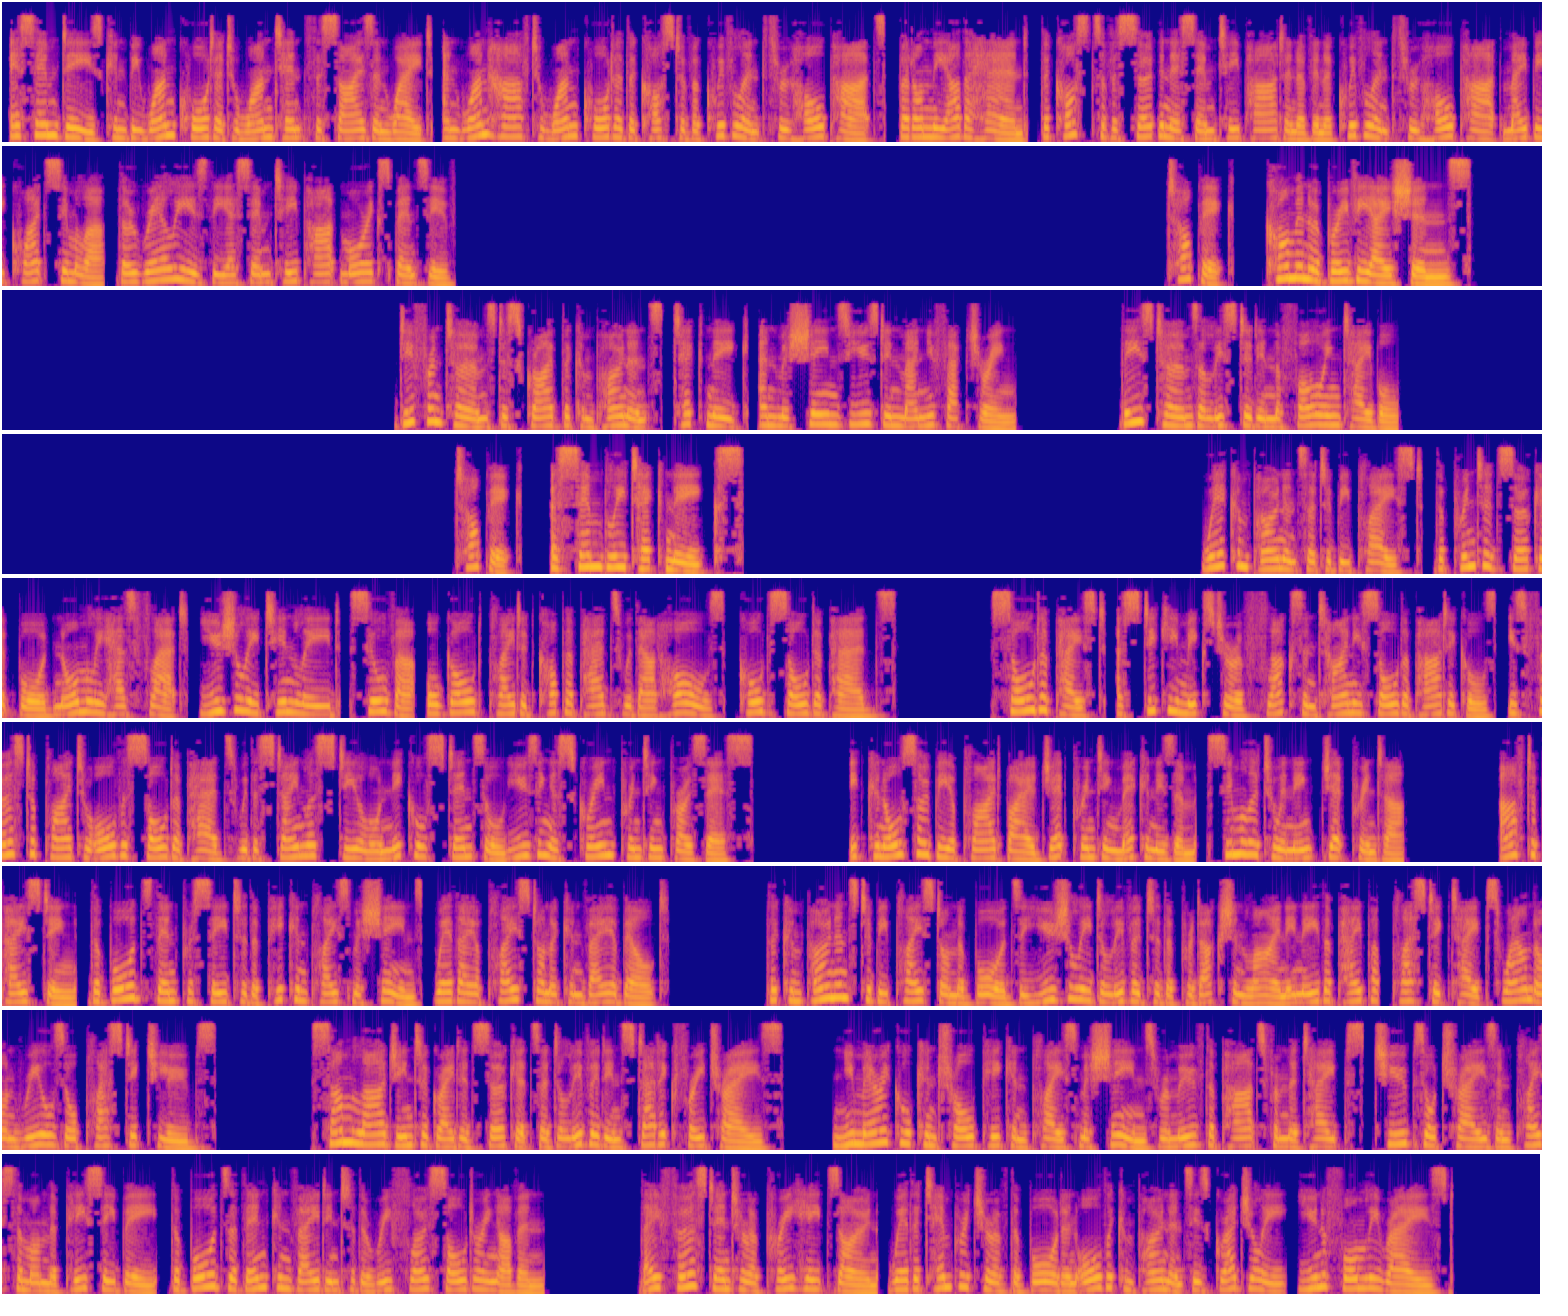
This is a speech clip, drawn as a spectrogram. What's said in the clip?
SMDs can be one quarter to one-tenth the size and weight, and one-half to one-quarter the cost of equivalent through-hole parts, but on the other hand, the costs of a certain SMT part and of an equivalent through-hole part may be quite similar, though rarely is the SMT part more expensive. Topic: Common abbreviations. Different terms describe the components, technique, and machines used in manufacturing. These terms are listed in the following table. Topic: Assembly techniques. Where components are to be placed, the printed circuit board normally has flat, usually tin lead, silver, or gold-plated copper pads without holes, called solder pads. Solder paste, a sticky mixture of flux and tiny solder particles, is first applied to all the solder pads with a stainless steel or nickel stencil using a screen printing process. It can also be applied by a jet printing mechanism, similar to an inkjet printer. After pasting, the boards then proceed to the pick-and-place machines, where they are placed on a conveyor belt. The components to be placed on the boards are usually delivered to the production line in either paper, plastic tapes wound on reels or plastic tubes. Some large integrated circuits are delivered in static-free trays. numerical control pick-and-place machines remove the parts from the tapes, tubes or trays and place them on the PCB. The boards are then conveyed into the reflow soldering oven. They first enter a preheat zone, where the temperature of the board and all the components is gradually, uniformly raised.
